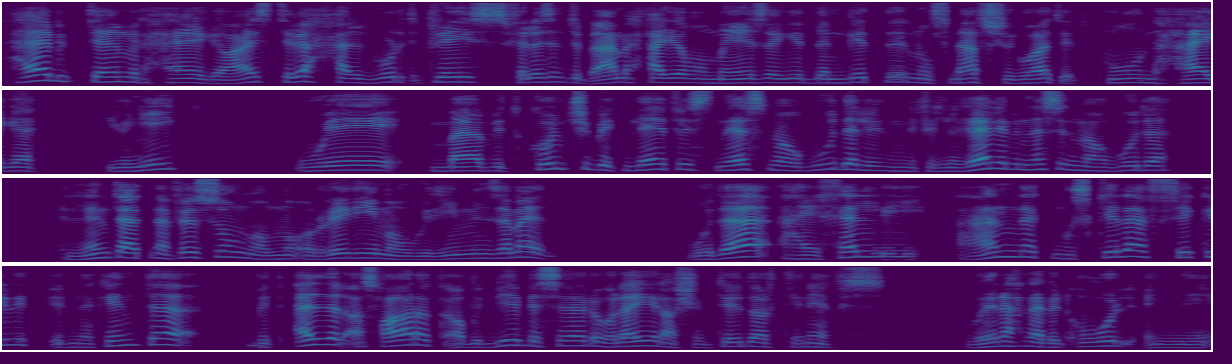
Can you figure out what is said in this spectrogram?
حابب تعمل حاجة وعايز تبيعها لل WordPress فلازم تبقى عامل حاجة مميزة جدا جدا وفي نفس الوقت تكون حاجة unique وما بتكونش بتنافس ناس موجودة لأن في الغالب الناس الموجودة اللي أنت هتنافسهم هم already موجودين من زمان. وده هيخلي عندك مشكلة في فكرة إنك أنت بتقلل أسعارك أو بتبيع بسعر قليل عشان تقدر تنافس. وهنا إحنا بنقول إن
